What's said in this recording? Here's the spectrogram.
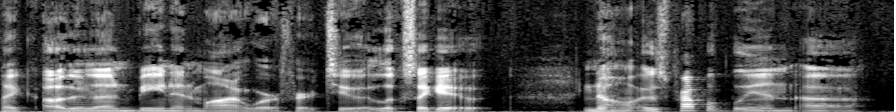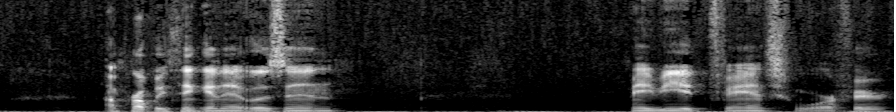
Like other than being in Modern Warfare 2, it looks like it. No, it was probably in. uh I'm probably thinking it was in. Maybe Advanced Warfare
